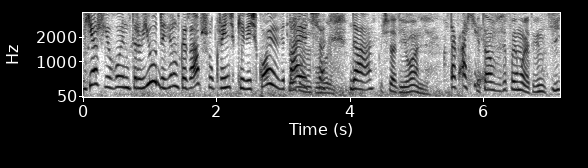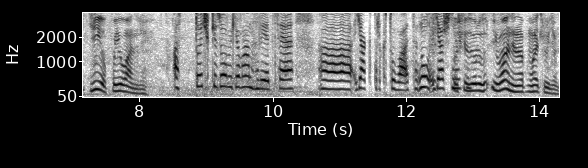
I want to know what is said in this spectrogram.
є ж його інтерв'ю, де він казав, що українські військові не вітаються. Да. Почитайте Євангелія. Так, а, І там все поймете, він ді- діяв по Євангелії. а з точки зору Євангелія, це а, як трактувати? Ну я ж З точки зна- зору Євангелія допомагати людям.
